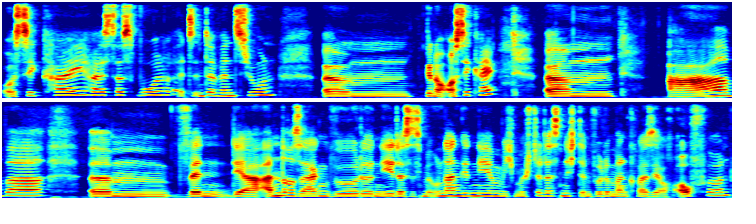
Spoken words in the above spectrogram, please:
Osekai heißt das wohl als Intervention. Ähm, genau, Osekai. Ähm, aber ähm, wenn der andere sagen würde, nee, das ist mir unangenehm, ich möchte das nicht, dann würde man quasi auch aufhören.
